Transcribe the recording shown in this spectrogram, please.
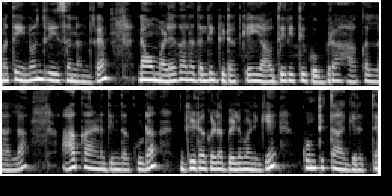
ಮತ್ತು ಇನ್ನೊಂದು ರೀಸನ್ ಅಂದರೆ, ನಾವು ಮಳೆಗಾಲದಲ್ಲಿ ಗಿಡಕ್ಕೆ ಯಾವುದೇ ರೀತಿ ಗೊಬ್ಬರ ಹಾಕಲ್ಲ ಅಲ್ಲ, ಆ ಕಾರಣದಿಂದ ಕೂಡ ಗಿಡಗಳ ಬೆಳವಣಿಗೆ ಕುಂಠಿತ ಆಗಿರುತ್ತೆ.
